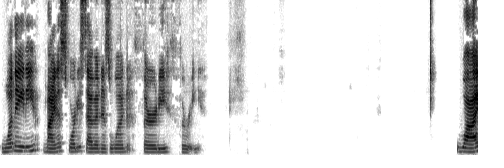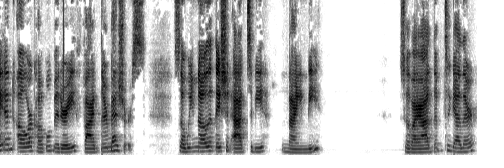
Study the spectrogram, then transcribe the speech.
180 minus 47 is 133. Y and O are complementary. Find their measures. So we know that they should add to be 90. So if I add them together,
